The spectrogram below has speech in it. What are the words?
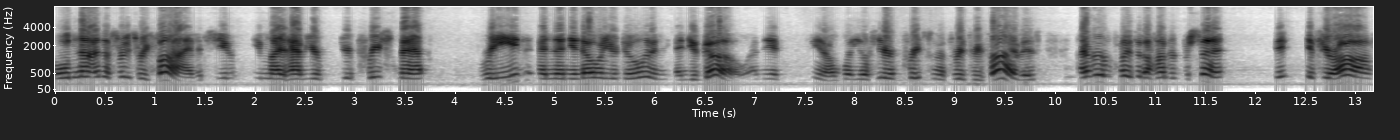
Well, not in the three three five. It's you. You might have your your pre snap read, and then you know what you're doing, and, and you go. And you you know what you'll hear preached in the three three five is everyone plays at hundred percent. If you're off,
